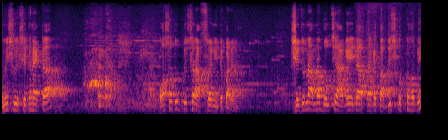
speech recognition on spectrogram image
উনি সেখানে একটা অসৎ উদ্দেশ্যের আশ্রয় নিতে পারেন। সেজন্য আমরা বলছি, আগে এটা আপনাকে পাবলিশ করতে হবে।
